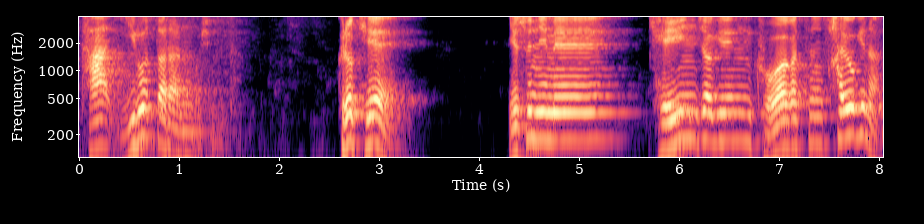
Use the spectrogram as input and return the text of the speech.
다 이뤘다라는 것입니다. 그렇기에 예수님의 개인적인 그와 같은 사역이나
